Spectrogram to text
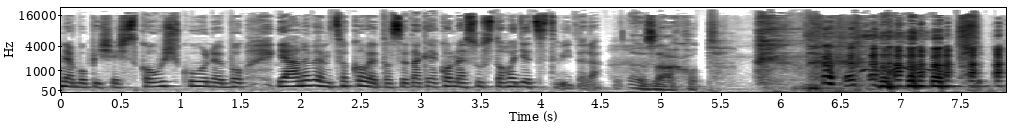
nebo píšeš zkoušku, nebo já nevím, cokoliv, to se tak jako nesu z toho dětství teda. Záchod.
